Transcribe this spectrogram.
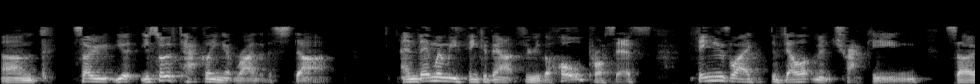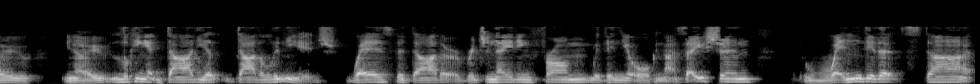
Um, so you're, you're sort of tackling it right at the start. And then when we think about through the whole process, things like development tracking. So, you know, looking at data, data lineage. Where's the data originating from within your organization? When did it start?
